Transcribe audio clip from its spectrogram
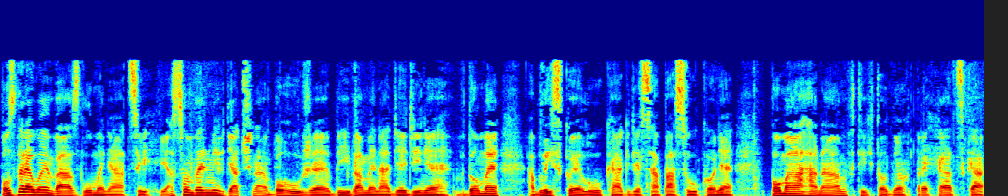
Pozdravujem vás, Lumeňáci. Ja som veľmi vďačná Bohu, že bývame na dedine v dome a blízko je lúka, kde sa pasú kone. Pomáha nám v týchto dňoch prechádzka.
